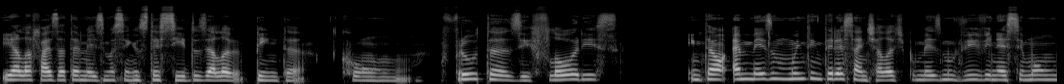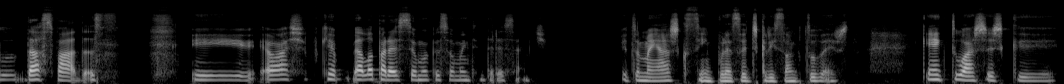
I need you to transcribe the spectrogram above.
e ela faz até mesmo assim os tecidos, ela pinta com frutas e flores. Então é mesmo muito interessante, ela tipo mesmo vive nesse mundo das fadas. E eu acho que ela parece ser uma pessoa muito interessante. Eu também acho que sim, por essa descrição que tu deste. Quem é que tu achas que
